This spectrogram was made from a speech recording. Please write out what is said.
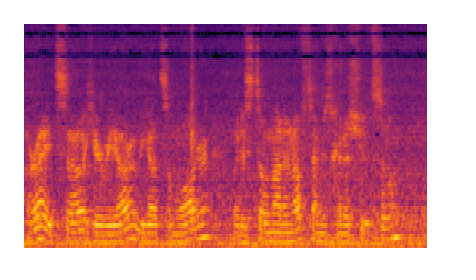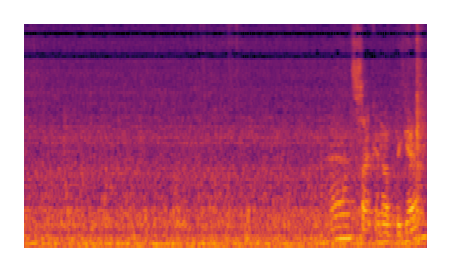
All right, so here we are. We got some water, but it's still not enough, so I'm just going to shoot some. And suck it up again.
